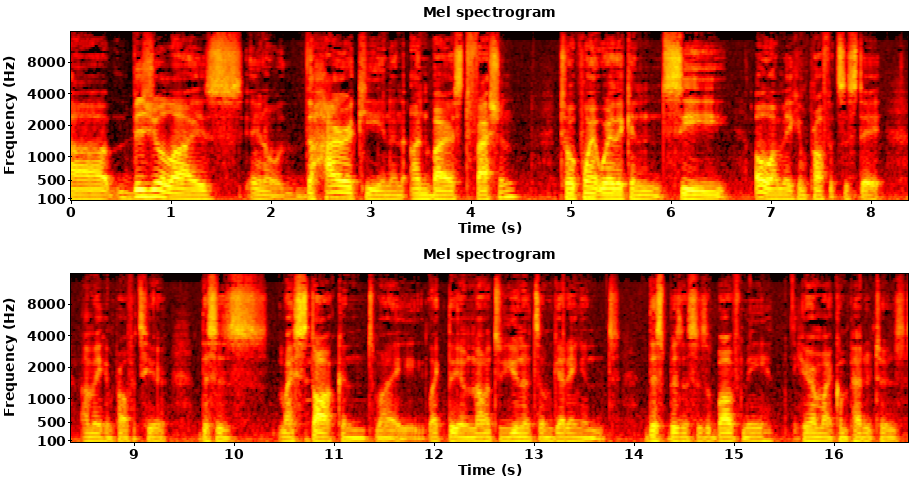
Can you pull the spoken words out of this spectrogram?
uh, visualize you know the hierarchy in an unbiased fashion to a point where they can see oh i'm making profits this day i'm making profits here this is my stock and my like the amount of units i'm getting and this business is above me here are my competitors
